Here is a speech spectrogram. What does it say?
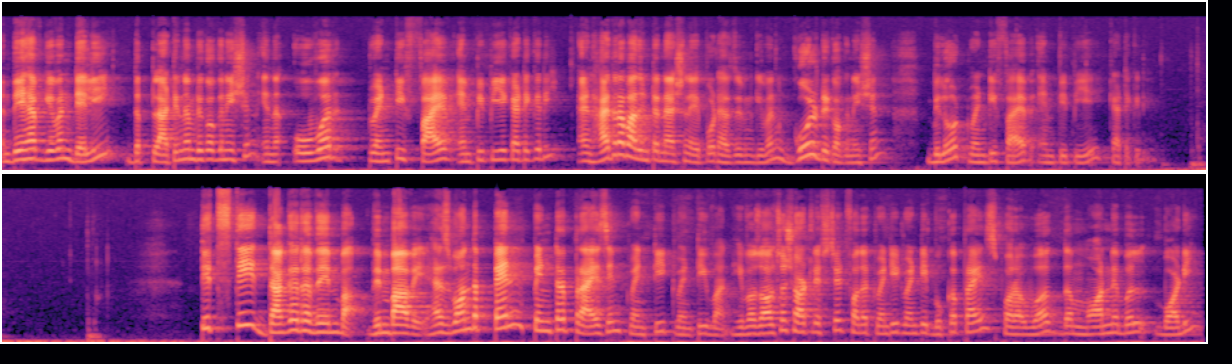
and they have given Delhi the platinum recognition in over 25 MPPA category and Hyderabad International Airport has been given gold recognition below 25 MPPA category. Tsitsi Dangarembga has won the Pen Pinter Prize in 2021. He was also shortlisted for the 2020 Booker Prize for a work The Mournable Body.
